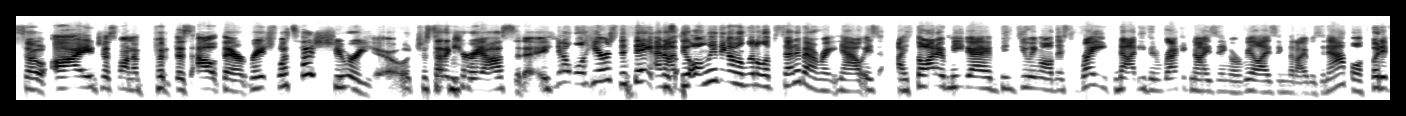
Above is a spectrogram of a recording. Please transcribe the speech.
So I just want to put this out there. Rach, what size shoe are you? Just out of mm-hmm. curiosity. No, well, here's the thing. And uh, I, the only thing I'm a little upset about right now is I thought maybe I've been doing all this right, not even recognizing or realizing that I was an apple. But if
